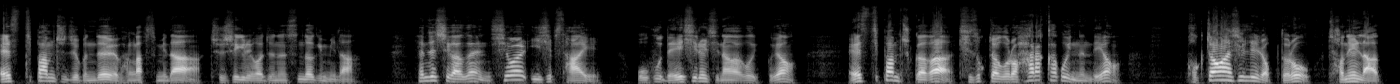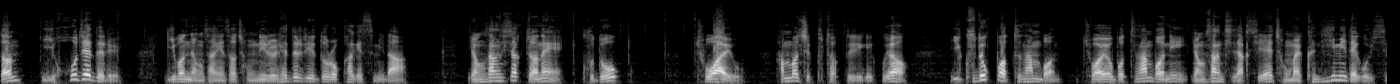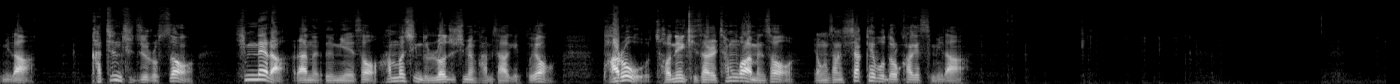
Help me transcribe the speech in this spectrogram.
ST팜 주주분들 반갑습니다. 주식 읽어주는 순덕입니다. 현재 시각은 10월 24일 오후 4시를 지나가고 있고요. ST팜 주가가 지속적으로 하락하고 있는데요. 걱정하실 일 없도록 전일 나왔던 이 호재들을 이번 영상에서 정리를 해드리도록 하겠습니다. 영상 시작 전에 구독, 좋아요 한 번씩 부탁드리겠고요. 이 구독 버튼 한 번, 좋아요 버튼 한 번이 영상 제작 시에 정말 큰 힘이 되고 있습니다. 같은 주주로서 힘내라 라는 의미에서 한 번씩 눌러주시면 감사하겠고요. 바로 전일 기사를 참고하면서 영상 시작해 보도록 하겠습니다.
